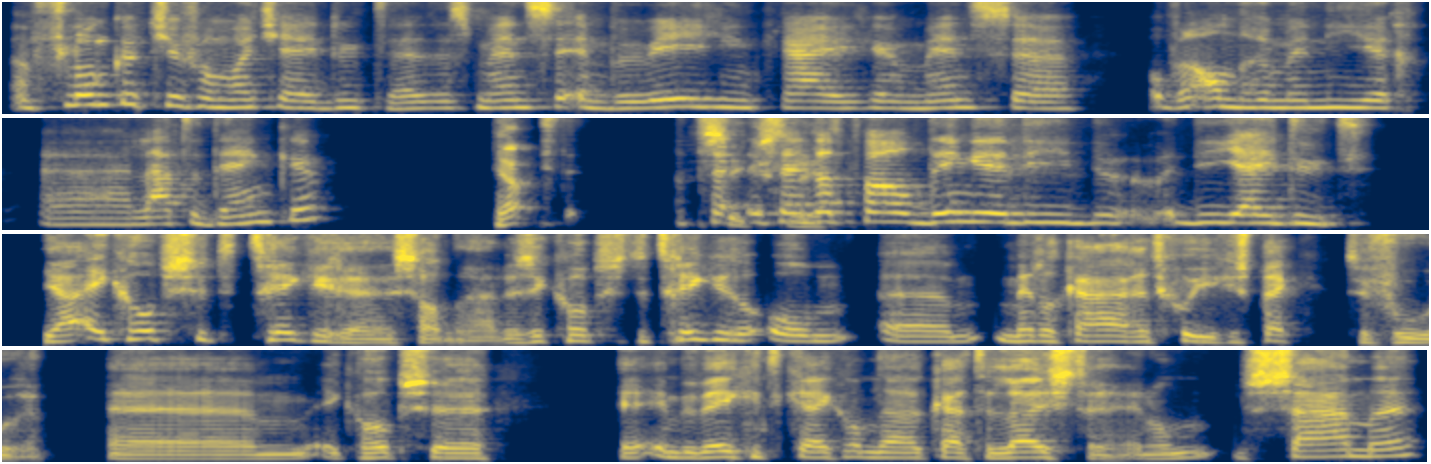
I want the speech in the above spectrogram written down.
een flonkertje van wat jij doet. Hè? Dus mensen in beweging krijgen, mensen op een andere manier laten denken. Ja. Zijn, zijn dat wel dingen die, die jij doet? Ja, ik hoop ze te triggeren, Sandra. Dus ik hoop ze te triggeren om um, met elkaar het goede gesprek te voeren. Um, ik hoop ze eh, in beweging te krijgen om naar elkaar te luisteren. En om samen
